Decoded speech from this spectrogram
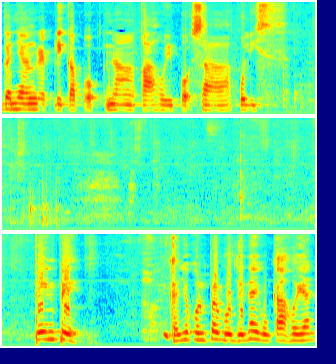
ganyang replika po na kahoy po sa police. PNP. Can you confirm or deny kung kahoy yan?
